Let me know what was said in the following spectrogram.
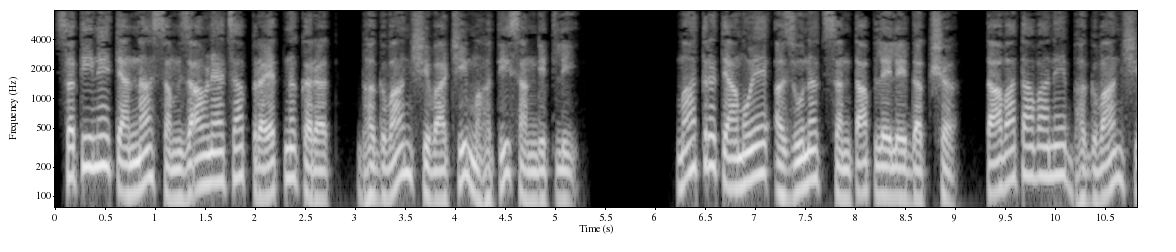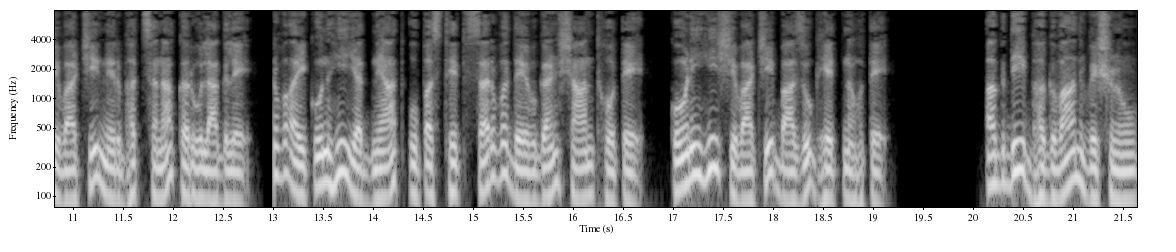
सतीने त्यांना समजावण्याचा प्रयत्न करत भगवान शिवाची महती सांगितली. मात्र त्यामुळे अजूनच संतापलेले दक्ष तावातावाने भगवान शिवाची निर्भत्सना करू लागले. सर्व ऐकूनही यज्ञात उपस्थित सर्व देवगण शांत होते कोणीही शिवाची बाजू घेत नव्हते. अगदी भगवान विष्णू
